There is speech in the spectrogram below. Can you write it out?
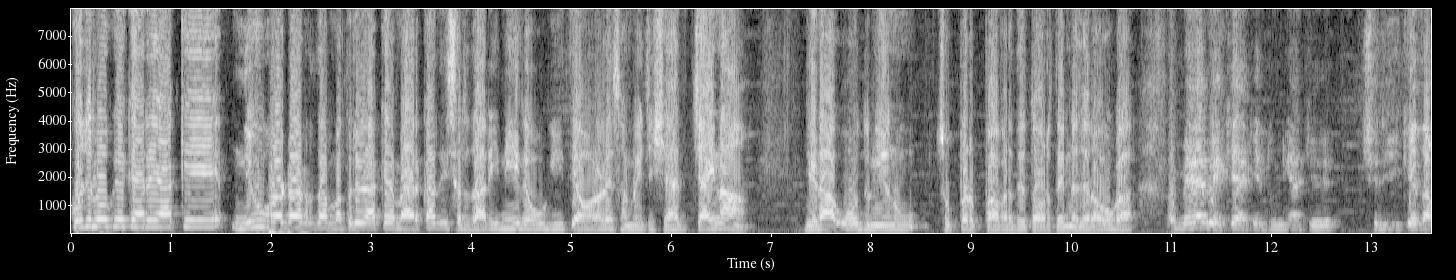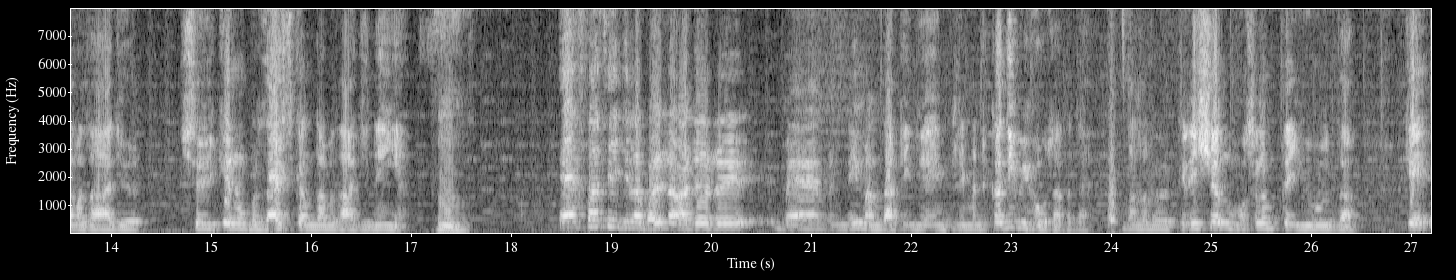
ਕੁਝ ਲੋਕ ਇਹ ਕਹਿ ਰਹੇ ਆ ਕਿ ਨਿਊ ਵਰਲਡ ਆਰਡਰ ਦਾ ਮਤਲਬ ਹੈ ਕਿ ਅਮਰੀਕਾ ਦੀ ਸਰਦਾਰੀ ਨਹੀਂ ਰਹੂਗੀ ਤੇ ਆਉਣ ਵਾਲੇ ਸਮੇਂ 'ਚ ਸ਼ਾਇਦ ਚਾਈਨਾ ਜਿਹੜਾ ਉਹ ਦੁਨੀਆ ਨੂੰ ਸੁਪਰ ਪਾਵਰ ਦੇ ਤੌਰ ਤੇ ਨਜ਼ਰ ਆਊਗਾ। ਮੈਂ ਵੇਖਿਆ ਕਿ ਦੁਨੀਆ 'ਚ ਸ਼ਰੀਕੇ ਦਾ ਮਜ਼ਾਜ ਸ਼ਰੀਕੇ ਨੂੰ ਬਰਦਾਸ਼ਤ ਕਰਨ ਦਾ ਮਜ਼ਾਜ ਨਹੀਂ ਹੈ ਹੂੰ। ਇਸ ਪਾਸੇ ਜਿਹੜਾ ਵਰਲਡ ਆਰਡਰ ਮੈਂ ਨਹੀਂ ਮੰਨਦਾ ਕਿ ਇਹ ਇੰਪਲੀਮੈਂਟ ਕਦੀ ਵੀ ਹੋ ਸਕਦਾ। ਹੈ ਮਤਲਬ ਕ੍ਰਿਸਚੀਅਨ ਮੁਸਲਮ ਤੇ ਯਹੂਦ ਦਾ ਕਿ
